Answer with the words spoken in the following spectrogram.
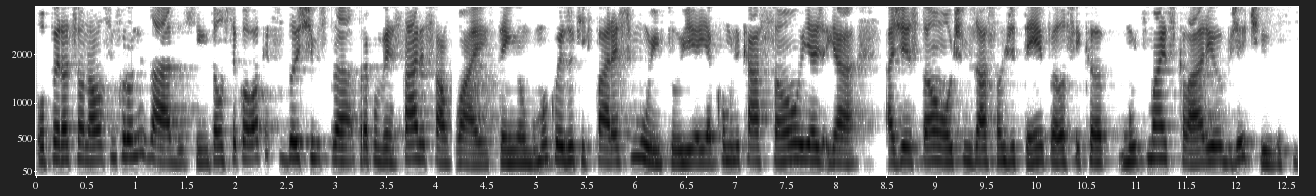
operacional sincronizada, assim. Então você coloca esses dois times para conversar eles falam, uai, tem alguma coisa aqui que parece muito. E aí a comunicação e a, e a a gestão, a otimização de tempo, ela fica muito mais clara e objetiva. Assim,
